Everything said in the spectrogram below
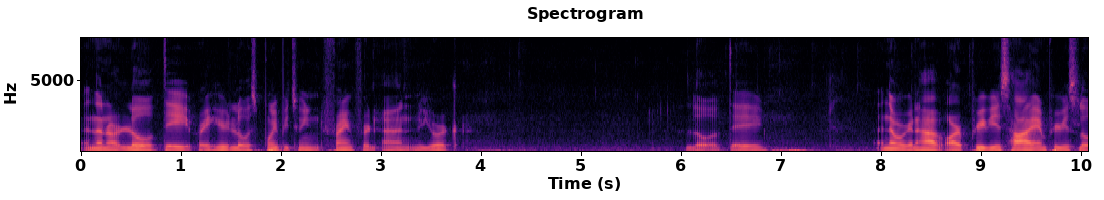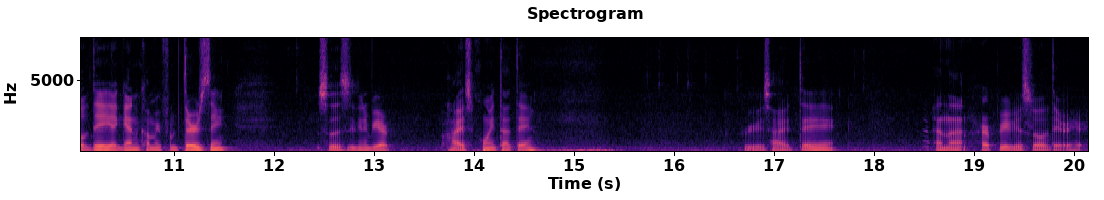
and then our low of day right here lowest point between Frankfurt and New York. Low of day. And then we're gonna have our previous high and previous low of day again coming from Thursday. So this is gonna be our highest point that day. Previous high of day and then our previous low of day right here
